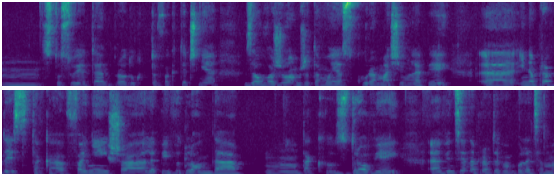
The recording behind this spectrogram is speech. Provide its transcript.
mm, stosuję ten produkt, to faktycznie zauważyłam, że ta moja skóra ma się lepiej e, i naprawdę jest taka fajniejsza, lepiej wygląda, mm, tak zdrowiej, e, więc ja naprawdę Wam polecam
